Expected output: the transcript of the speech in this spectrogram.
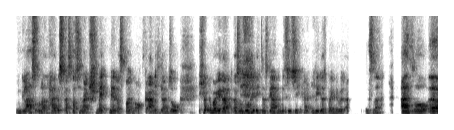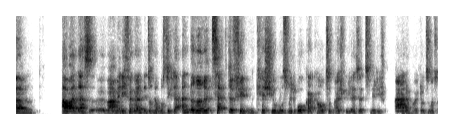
ein Glas oder ein halbes Glas. Gott sei Dank schmeckt mir das beim auch gar nicht dann so. Ich habe immer gedacht, also so hätte ich das gerne mit Süßigkeiten, wie das bei mir mit ist. Ne? Also, ähm, aber das äh, war mir nicht vergönnt. Insofern musste ich da andere Rezepte finden. Cashewmus mit Rohkakao zum Beispiel ersetzt mir die Schokolade heute und sowas.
